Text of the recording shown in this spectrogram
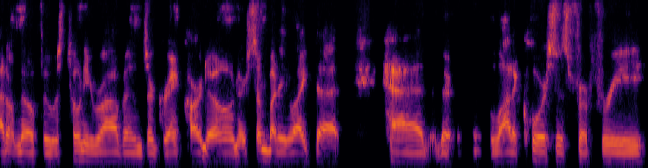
I, don't know if it was Tony Robbins or Grant Cardone or somebody like that had a lot of courses for free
